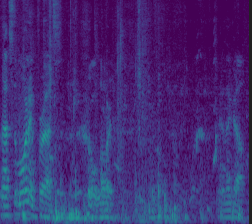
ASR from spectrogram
That's the morning for us. Oh, Lord. There they go.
